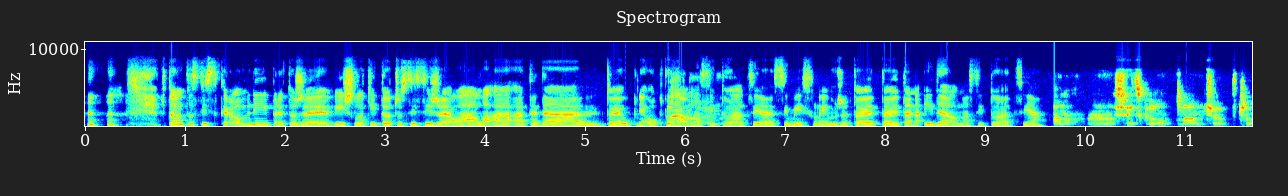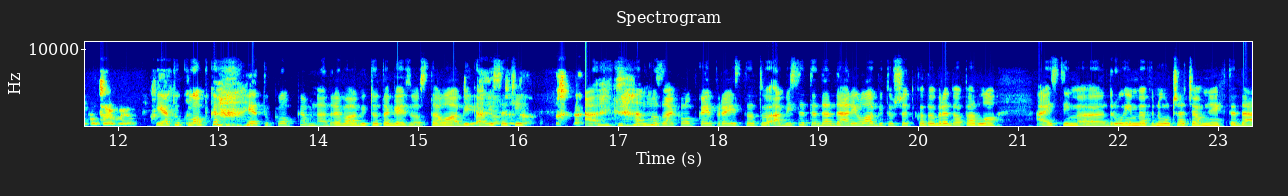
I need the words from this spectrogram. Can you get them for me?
v tomto si skromný, pretože vyšlo ti to, čo si si želal a, a teda to je úplne optimálna áno, situácia, si myslím, že to je, to je tá ideálna situácia. Áno všetko mám, čo, čo potrebujem. Ja tu, klopka, ja tu klopkam na drevo, aby to tak aj zostalo, aby, aby sa ti... Teda. A, áno, zaklopkaj pre istotu, aby sa teda darilo, aby to všetko dobre dopadlo aj s tým e, druhým vnúčaťom, nech teda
